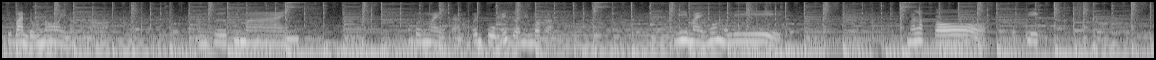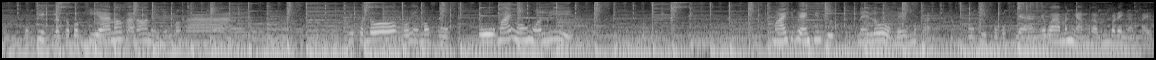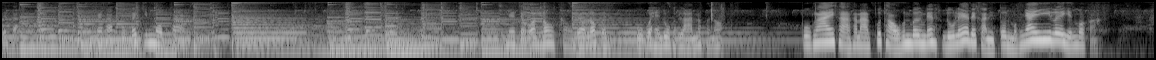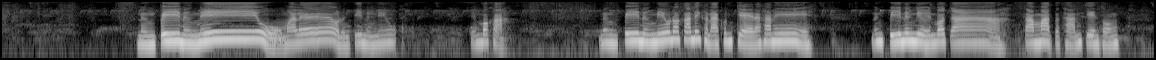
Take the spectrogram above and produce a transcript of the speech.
ที่บ้านดงน้อยเนาะค่ะเนาะอำเภอพิมายมาเบิงใหม่ค่ะเป็นปลูกในสวนเห็นบ่ค่ะ นี่ใหม่ห่วงหัวลี มะละกอบักพริกบักพริกแล้วก็บักเขียเนาะค่ะเนาะนี่เห็นบ่ค่ะมีคนโดกโดเห็นมาปลูกปลูกไม้หัวหัวลี่ ไม้ที่แพงที่สุดในโลกเลยมั้งค่ะปลูกพริกปลูกบักเขียอย่าว่ามันงำค่ะ มันไม่ได้งำใครด้วยค่ะเห็นไหมครับปลูกได้กินหมดค่ะ จะอ่อนเล่าเถาแล้วเราก็ปลูกไว้ให้ลูกให้หลานเนาะค่ะเนาะปลูกง่ายค่ะ ขนาดผู้เฒ่าเพิ่นเบิ่งได้ดูแลได้ค่ะนี่ต้นบักใหญ่เลยเห็นบ่ค่ะหนึ่งปีหนึ่งนิ้ว มาแล้วหนึ่งปีหนึ่งนิ้ว เห็นบ่ค่ะหนึ่งปีหนึ่งนิ้วนะคะ นี่ขนาดคนแก่นะคะ นี่หนึ่งปีหนึ่งนิ้วเห็นบ่จ้า ตามมาตรฐานเกณฑ์ของ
